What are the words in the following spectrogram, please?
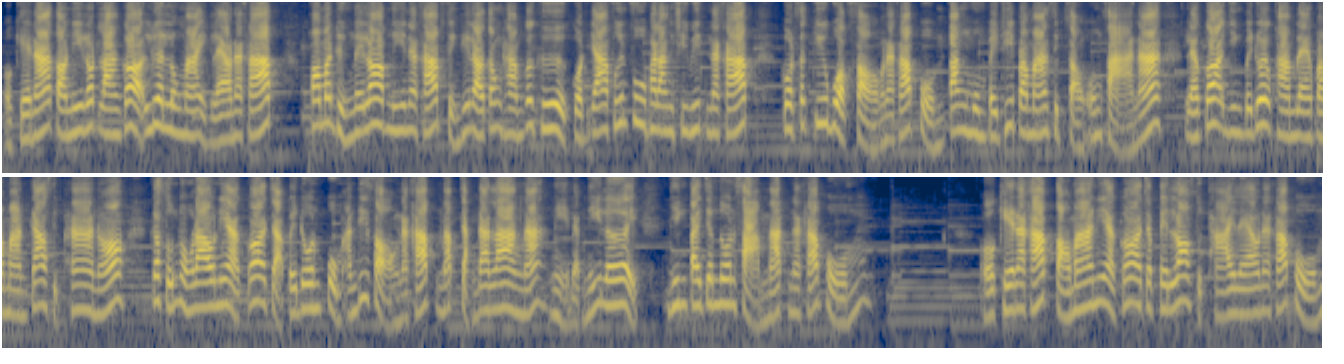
โอเคนะ ตอนนี้รถรางก็เลื่อนลงมาอีกแล้วนะครับ อมาถึงในรอบนี้นะครับ สิ่งที่เราต้องทำก็คือกดยาฟื้นฟูพลังชีวิตนะครับ กดสกิลบวก2นะครับผมตั้งมุมไปที่ประมาณ 12 องศานะ แล้วก็ยิงไปด้วยความแรงประมาณ 95 เนาะกระสุนของเราเนี่ยก็จะไปโดนปุ่มอันที่ 2 นะครับ นับจากด้านล่างนะ นี่แบบนี้เลย ยิงไปจำนวน 3 นัดนะครับผมโอเคนะครับ ต่อมาเนี่ยก็จะเป็นรอบสุดท้ายแล้วนะครับผม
